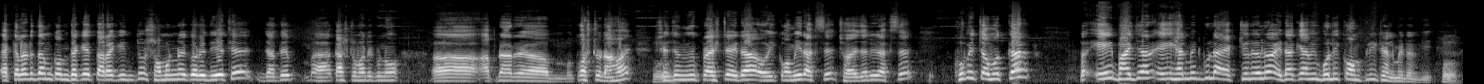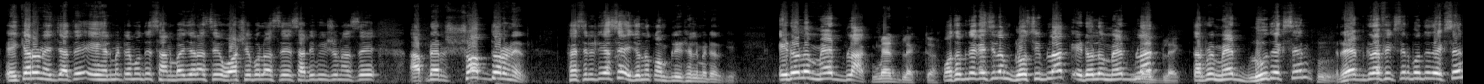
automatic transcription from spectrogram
এক কালারের দাম কম থাকে তারা কিন্তু সমন্বয় করে দিয়েছে যাতে কাস্টমারের কোনো আপনার কষ্ট না হয়। সেজন্য প্রাইসটা এটা ওই কমই রাখছে ছয় হাজারই রাখছে। খুবই চমৎকার। তো এই ভাইজার এই হেলমেটগুলো অ্যাকচুয়ালি হলো এটাকে আমি বলি কমপ্লিট হেলমেট আর কি। এই কারণে যাতে এই হেলমেটের মধ্যে সানভাইজার আছে ওয়াশেবল আছে সার্টিফিকেশন আছে আপনার সব ধরনের ফ্যাসিলিটি আছে এই জন্য কমপ্লিট হেলমেট আর কি। এটা হলো ম্যাট ব্ল্যাক ম্যাট ব্ল্যাকটা প্রথম দেখাইছিলাম গ্লোসি ব্ল্যাক এটা হলো ম্যাট ব্ল্যাক তারপরে ম্যাট ব্লু দেখছেন রেড গ্রাফিক্স এর মধ্যে দেখছেন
